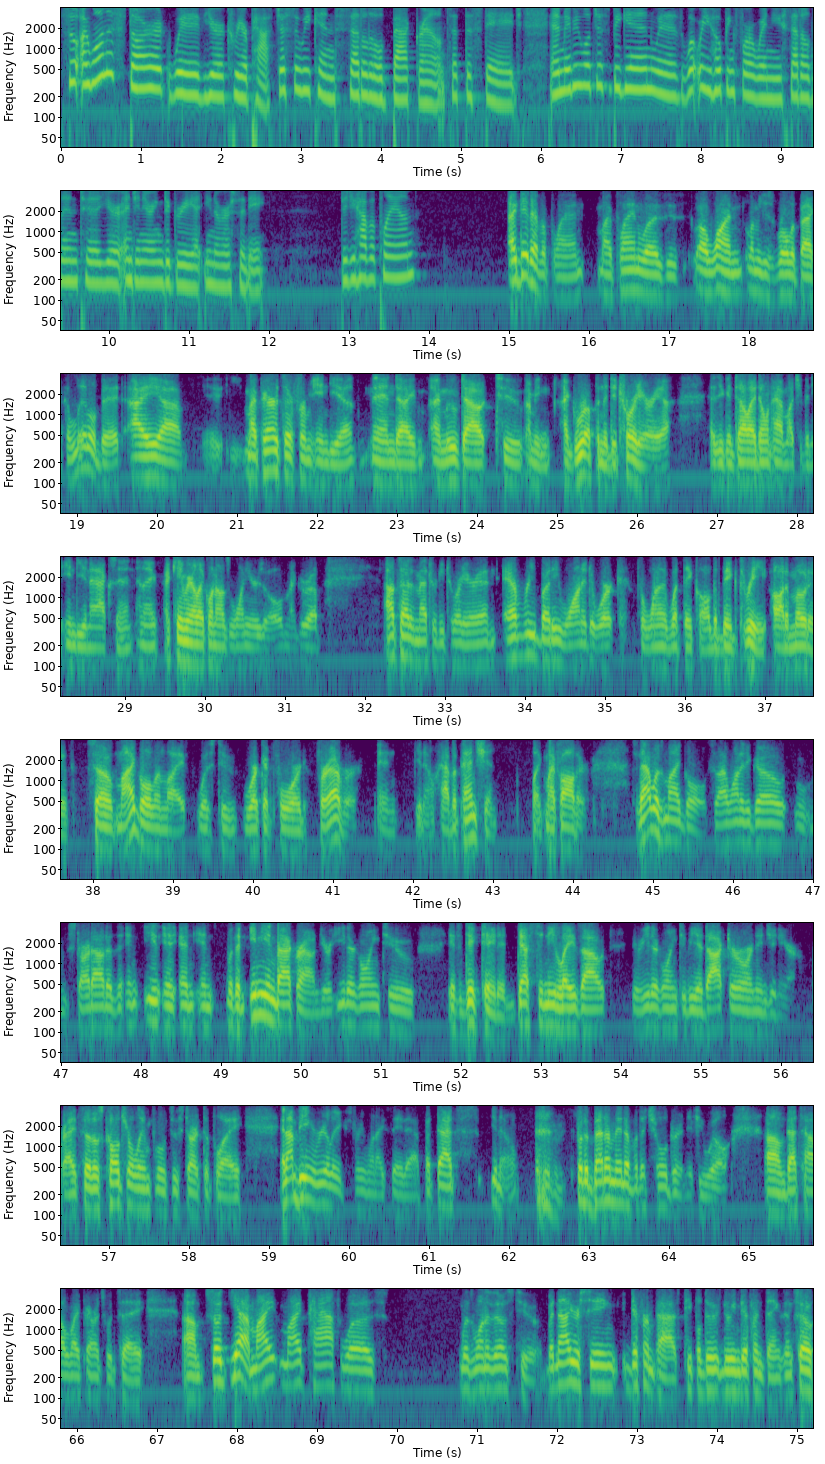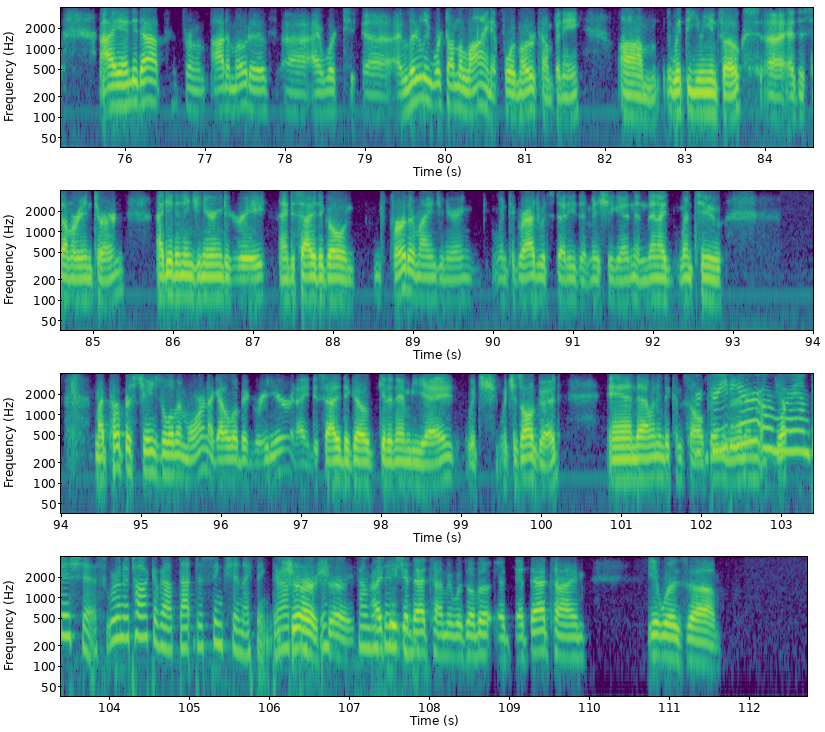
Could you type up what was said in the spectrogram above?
So, I want to start with your career path just so we can set a little background, set the stage. And maybe we'll just begin with what were you hoping for when you settled into your engineering degree at university? Did you have a plan? I did have a plan. My plan was is well, one. Let me just roll it back a little bit. I uh, my parents are from India, and I I moved out to. I mean, I grew up in the Detroit area. As you can tell, I don't have much of an Indian accent, and I I came here like when I was one years old, and I grew up outside of the Metro Detroit area, and everybody wanted to work for one of what they call the big three, automotive. So my goal in life was to work at Ford forever, and you know have a pension like my father. So that was my goal. So I wanted to go start out as an in, in, in, with an Indian background. You're either going to, it's dictated. Destiny lays out. You're either going to be a doctor or an engineer, right? So those cultural influences start to play. And I'm being really extreme when I say that, but that's you know for the betterment of the children, if you will. Um, that's how my parents would say. Um, so yeah, my my path was was one of those two. But now you're seeing different paths, people do, doing different things. And so I ended up from automotive. Uh, I worked, uh, I literally worked on the line at Ford Motor Company um, with the union folks uh, as a summer intern. I did an engineering degree. I decided to go and further my engineering. Went to graduate studies at Michigan, and then I went to. My purpose changed a little bit more, and I got a little bit greedier, and I decided to go get an MBA, which which is all good and I went into consulting. Greedier or yep. more ambitious? We're going to talk about that distinction. I think throughout sure, this, this sure. conversation. I think at that time it was a little, at, at that time it was. Uh,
